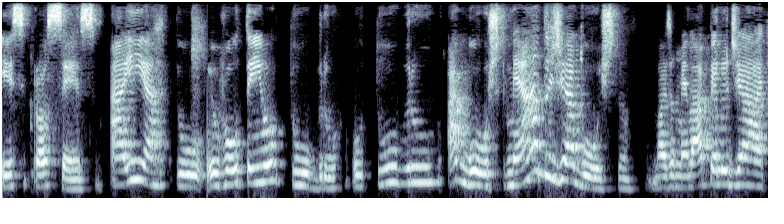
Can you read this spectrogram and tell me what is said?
esse processo. Aí, Arthur, eu voltei em outubro, outubro, agosto, meados de agosto, mais ou menos lá pelo dia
